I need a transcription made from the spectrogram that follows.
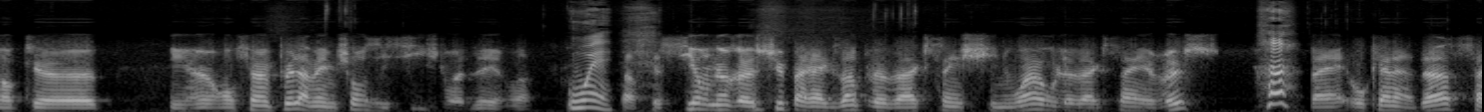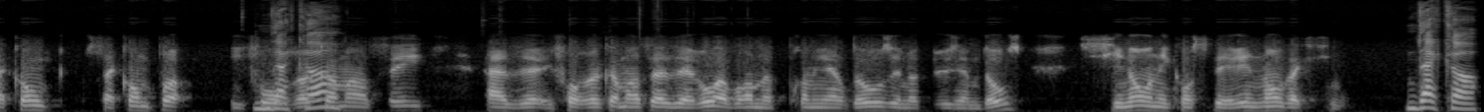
Donc, euh, et, euh, on fait un peu la même chose ici, je dois dire. Ouais. Parce que si on a reçu, par exemple, le vaccin chinois ou le vaccin russe, Hein? ben, au Canada, ça compte, ça compte pas. Il faut D'accord. recommencer à, zé- il faut recommencer à zéro, avoir notre première dose et notre deuxième dose. Sinon, on est considéré non vacciné. D'accord.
